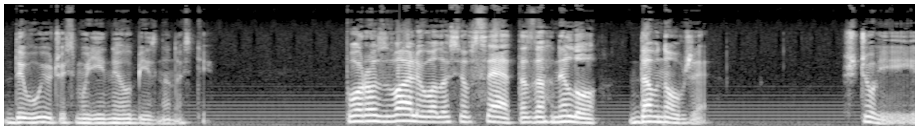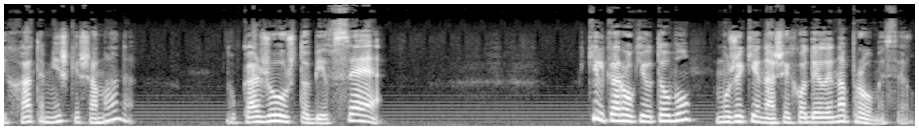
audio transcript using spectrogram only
дивуючись моїй необізнаності. Порозвалювалося все та загнило давно вже. Що, і хата мішки шамана? Ну, кажу ж тобі, все. Кілька років тому мужики наші ходили на промисел.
